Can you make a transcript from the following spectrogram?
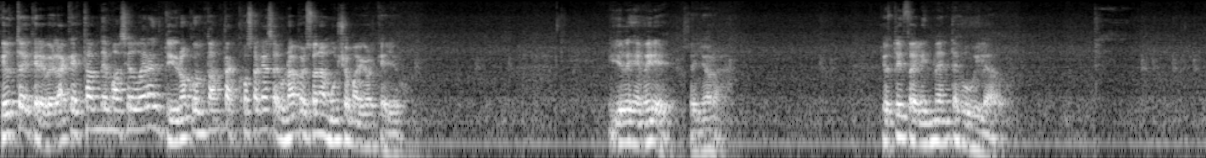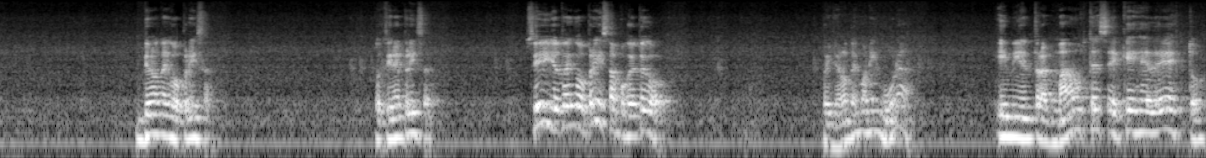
¿Qué usted cree? ¿Verdad que están demasiado lentos y uno con tantas cosas que hacer? Una persona mucho mayor que yo. Y yo dije, mire, señora, yo estoy felizmente jubilado. Yo no tengo prisa. ¿No tiene prisa? Sí, yo tengo prisa porque tengo... Pues yo no tengo ninguna. Y mientras más usted se queje de esto,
